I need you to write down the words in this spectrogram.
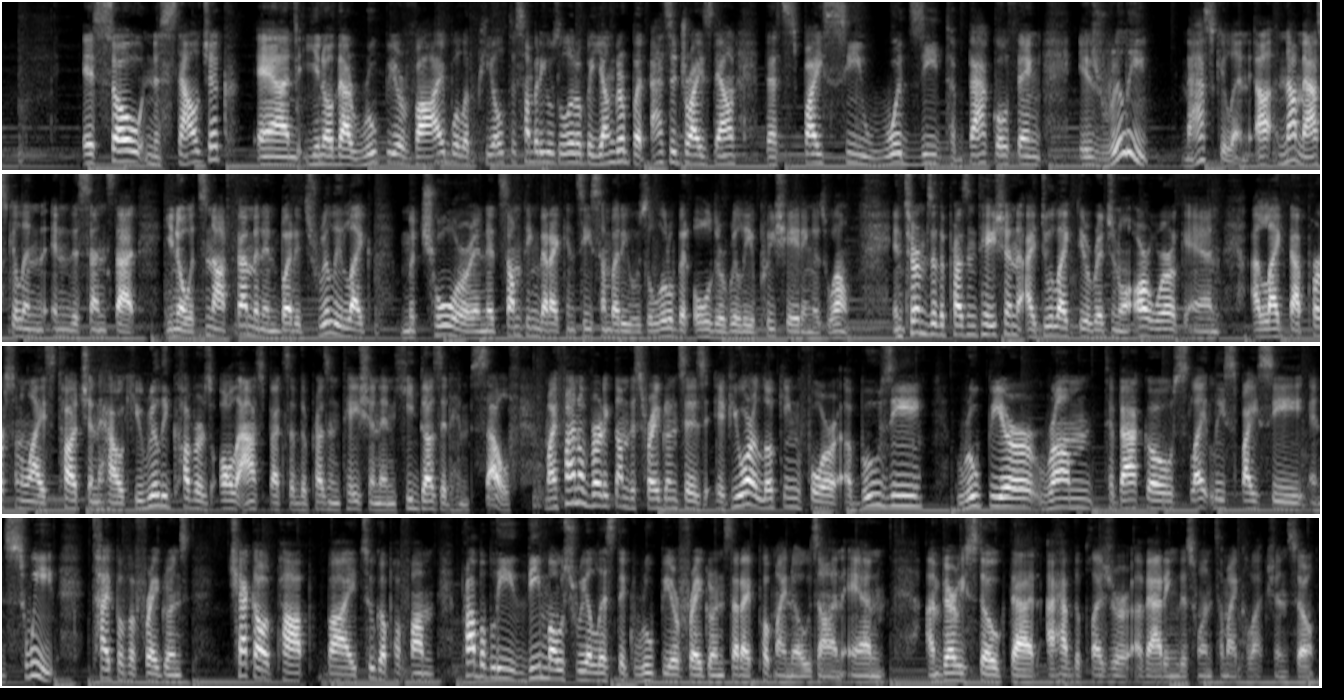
is so nostalgic and you know that root beer vibe will appeal to somebody who's a little bit younger but as it dries down that spicy woodsy tobacco thing is really masculine. Uh, not masculine in the sense that, you know, it's not feminine, but it's really like mature and it's something that I can see somebody who's a little bit older really appreciating as well. In terms of the presentation, I do like the original artwork and I like that personalized touch and how he really covers all aspects of the presentation and he does it himself. My final verdict on this fragrance is if you are looking for a boozy, root beer, rum, tobacco, slightly spicy and sweet type of a fragrance, check out Pop by TSVGA Parfum, probably the most realistic root beer fragrance that I've put my nose on, and I'm very stoked that I have the pleasure of adding this one to my collection. So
